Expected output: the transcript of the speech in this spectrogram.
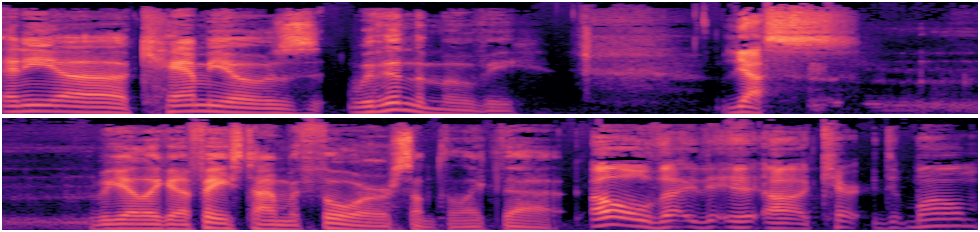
Any uh cameos within the movie? Yes. We get like a FaceTime with Thor or something like that. Oh, the, the uh, char- well,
